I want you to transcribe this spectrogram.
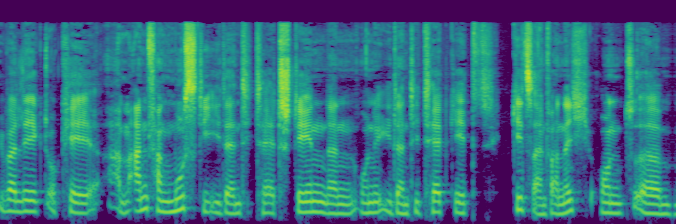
überlegt, okay, am Anfang muss die Identität stehen, denn ohne Identität geht geht's einfach nicht. Und ähm,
